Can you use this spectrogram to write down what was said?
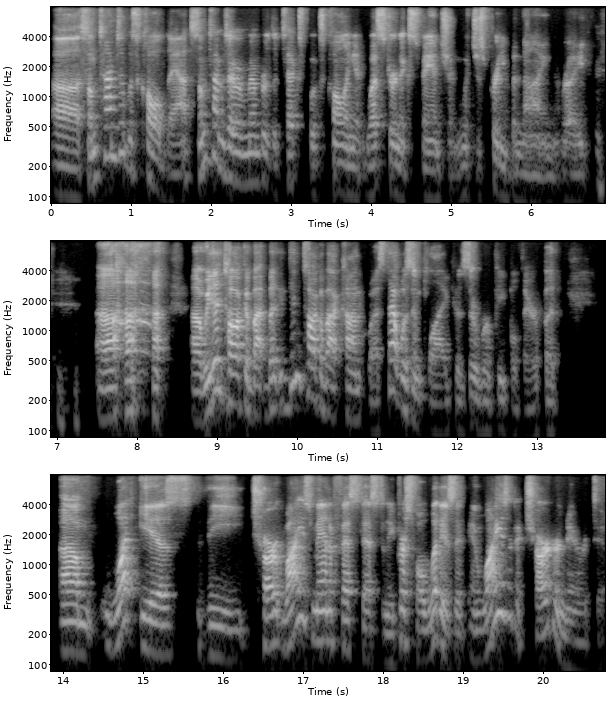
Uh, sometimes it was called that. Sometimes I remember the textbooks calling it Western expansion, which is pretty benign, right? uh, uh, we didn't talk about, but it didn't talk about conquest. That was implied because there were people there. But um, what is the chart? Why is manifest destiny? First of all, what is it, and why is it a charter narrative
